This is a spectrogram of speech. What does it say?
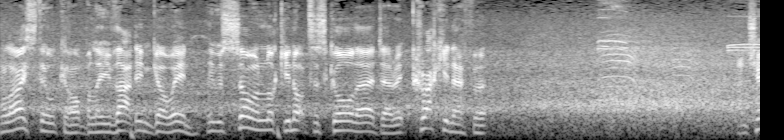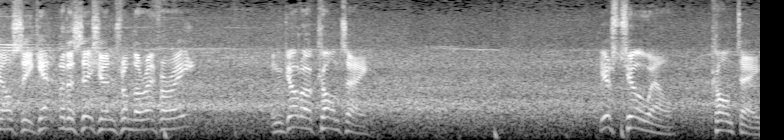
Well, I still can't believe that didn't go in. He was so unlucky not to score there, Derek. Cracking effort. And Chelsea get the decision from the referee. N'Golo Kanté. Here's Chilwell. Kanté.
